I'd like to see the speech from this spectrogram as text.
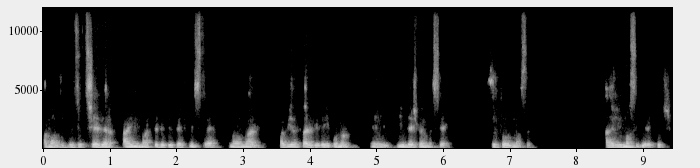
ama bu zıt şeyler aynı maddede birleşmişse normal tabiatlar gereği bunun e, birleşmemesi, zıt olması, ayrılması gerekir.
